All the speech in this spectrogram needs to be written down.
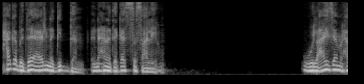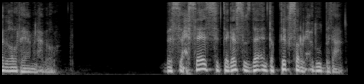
حاجة بتضايق عيلنا جدا إن إحنا نتجسس عليهم. واللي عايز يعمل حاجة غلط هيعمل حاجة غلط. بس إحساس التجسس ده أنت بتكسر الحدود بتاعته.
